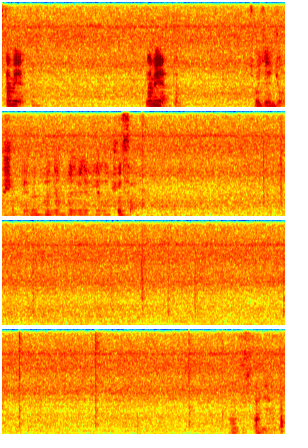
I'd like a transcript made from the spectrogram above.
Ezt nem értem. Nem értem. És hogy ilyen gyorsabb én nem, hogy nem, hogy megyek ilyen lassú szállt. Hát az anyád.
